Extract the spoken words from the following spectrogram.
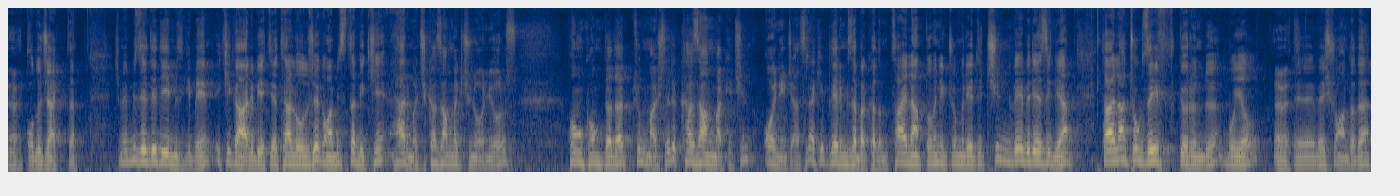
Evet. olacaktı. Şimdi bize dediğimiz gibi iki galibiyet yeterli olacak ama biz tabii ki her maçı kazanmak için oynuyoruz. Hong Kong'da da tüm maçları kazanmak için oynayacağız. Rakiplerimize bakalım. Tayland, Dominik Cumhuriyeti, Çin ve Brezilya. Tayland çok zayıf göründü bu yıl. Evet. Ee, ve şu anda da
